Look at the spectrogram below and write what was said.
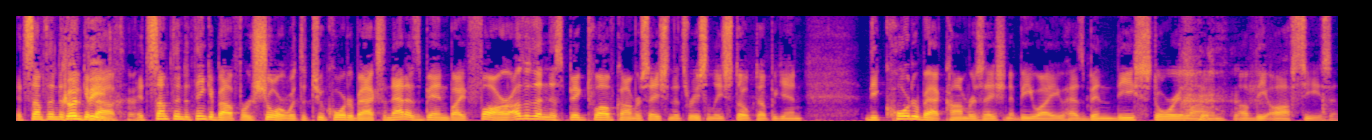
It's something to Could think be. about. It's something to think about for sure with the two quarterbacks, and that has been by far, other than this Big 12 conversation that's recently stoked up again, the quarterback conversation at BYU has been the storyline of the offseason.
